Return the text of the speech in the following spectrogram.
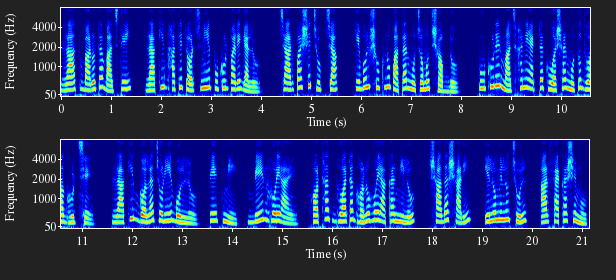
রাত বারোটা বাজতেই রাকিব হাতে টর্চ নিয়ে পুকুর পাড়ে গেল। চারপাশে চুপচাপ, কেবল শুকনো পাতার মোচমোচ শব্দ। পুকুরের মাঝখানে একটা কুয়াশার মতো ধোয়া ঘুরছে। রাকিব গলা চড়িয়ে বলল পেতনি, বের হয়ে আয়। হঠাৎ ধোয়াটা ঘন হয়ে আকার নিল, সাদা শাড়ি, এলোমেলো চুল, আর ফ্যাকাশে মুখ।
